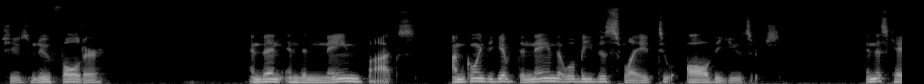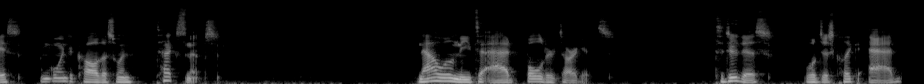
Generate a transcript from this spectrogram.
choose new folder, and then in the name box, I'm going to give the name that will be displayed to all the users. In this case, I'm going to call this one TechSnips. Now we'll need to add folder targets. To do this, we'll just click Add,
